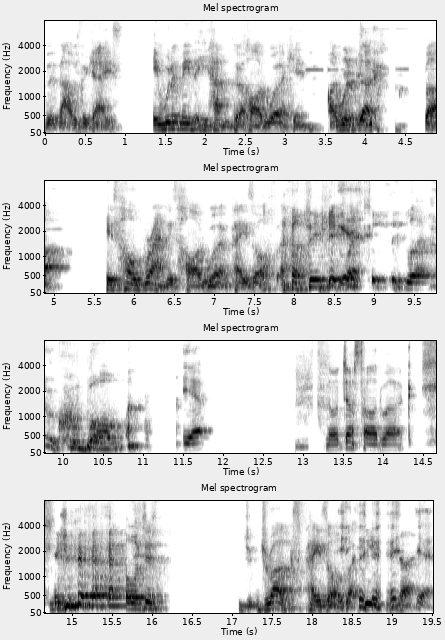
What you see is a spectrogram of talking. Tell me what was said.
that that was the case, it wouldn't mean that he hadn't put hard work in. I wouldn't, No. but his whole brand is hard work pays off, and I think it Yeah. was like boom, Yep. Not just hard work. or just d- drugs pays off. Like yeah.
